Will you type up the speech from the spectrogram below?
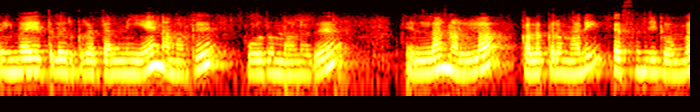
வெங்காயத்தில் இருக்கிற தண்ணியே நமக்கு போதுமானது. எல்லாம் நல்லா கலக்கிற மாதிரி பிசைஞ்சிக்கோங்க.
